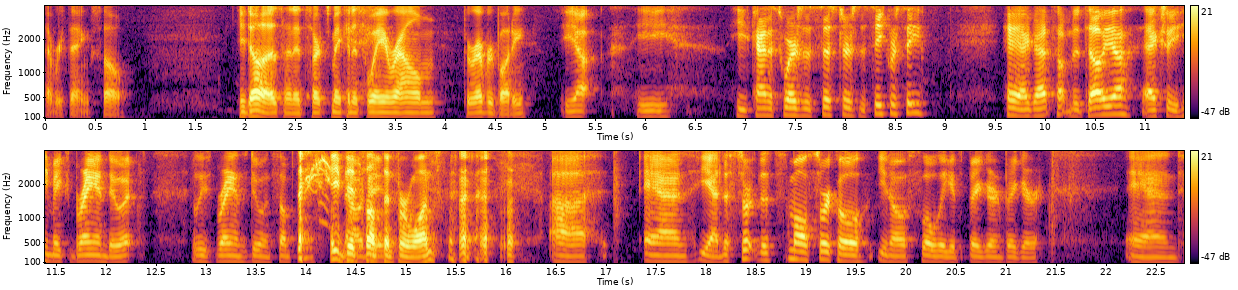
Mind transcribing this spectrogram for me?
everything. So he does, and it starts making its way around through everybody. Yeah, he he kind of swears his sisters to secrecy. Hey, I got something to tell you. Actually, he makes Bran do it. At least Bran's doing something. He did something for once. Uh, and yeah, the cir- the small circle, you know, slowly gets bigger and bigger. And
